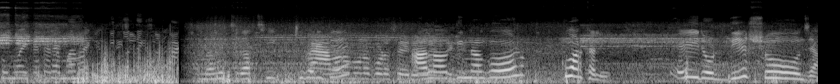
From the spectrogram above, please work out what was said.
সময় কাটালাম আমরা এখানে ব্রিজ দেখলাম। আমরা হচ্ছে যাচ্ছি কুঠিবাড়িতে কুমারখালী এই রোড দিয়ে সোজা।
